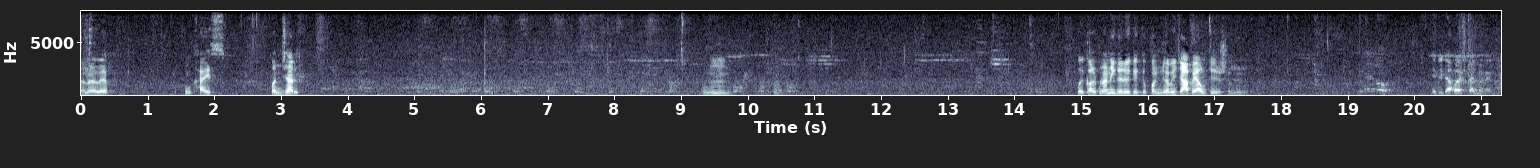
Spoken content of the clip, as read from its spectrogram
અને હવે હું ખાઈશ પંજાબી. હમ. કોઈ કલ્પના નહીં કરી કે કે પંજાબી ચાપે આવતી હશે. એ બી ડાબા સ્ટાઇલ બનાવી.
